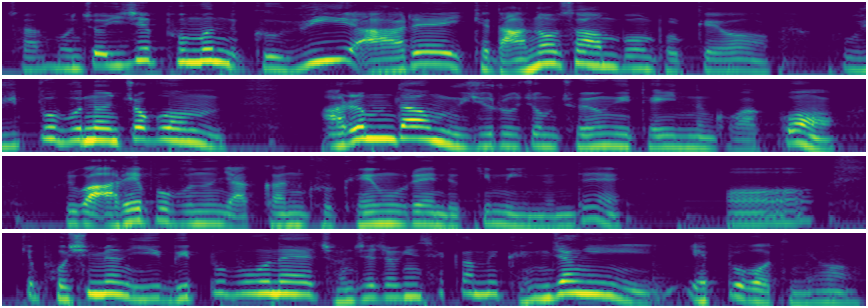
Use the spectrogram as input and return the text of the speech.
자, 먼저 이 제품은 그 위아래 이렇게 나눠서 한번 볼게요. 그 윗부분은 조금 아름다움 위주로 좀 조용히 돼 있는 것 같고 그리고 아래 부분은 약간 그 괴물의 느낌이 있는데 어, 이렇게 보시면 이 윗부분의 전체적인 색감이 굉장히 예쁘거든요.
